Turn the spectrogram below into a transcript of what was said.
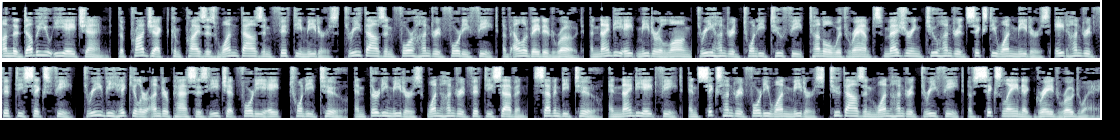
On the WEH end, the project comprises 1,050 metres 3,440 feet of elevated road, a 98-metre-long 322 feet tunnel with ramps measuring 261 metres 856 feet, three vehicular underpasses each at 48, 22, and 30 metres 157, 72, and 98 feet, and 641 metres 2,103 feet of six-lane at-grade roadway.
